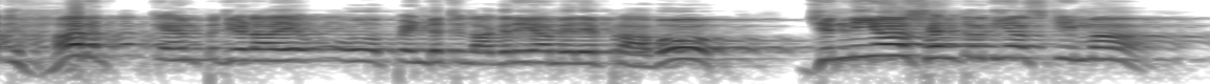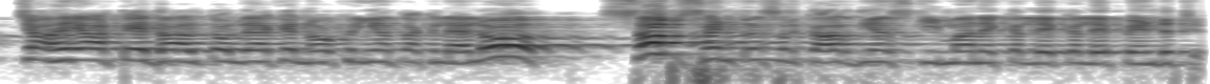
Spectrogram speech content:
ਅੱਜ ਹਰ ਕੈਂਪ ਜਿਹੜਾ ਏ, ਉਹ ਪਿੰਡ 'ਚ ਲੱਗ ਰਿਹਾ ਮੇਰੇ ਭਰਾਵੋ। ਜਿੰਨੀਆਂ ਸੈਂਟਰ ਦੀਆਂ ਸਕੀਮਾਂ, ਚਾਹੇ ਆਟੇ ਦਾਲ ਤੋਂ ਲੈ ਕੇ ਨੌਕਰੀਆਂ ਤੱਕ ਲੈ ਲਓ, ਸਭ ਸੈਂਟਰ ਸਰਕਾਰ ਦੀਆਂ ਸਕੀਮਾਂ ਨੇ ਕੱਲੇ ਕੱਲੇ ਪਿੰਡ 'ਚ।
